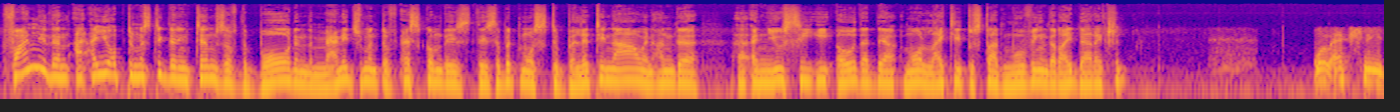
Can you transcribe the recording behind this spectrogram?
Finally, then, are you optimistic that in terms of the board and the management of Eskom, there's there's a bit more stability now, and under uh, a new CEO, that they are more likely to start moving in the right direction? Well, actually,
